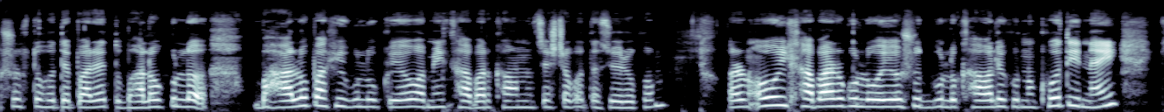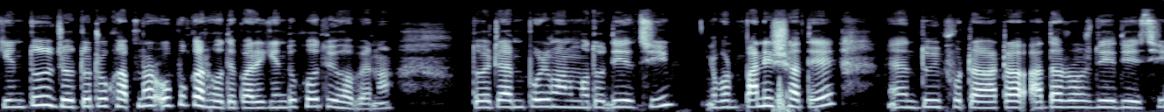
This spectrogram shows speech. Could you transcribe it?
অসুস্থ হতে পারে, তো ভালোগুলো ভালো পাখিগুলোকেও আমি খাবার খাওয়ানোর চেষ্টা করতেছি ওইরকম। কারণ ওই খাবারগুলো, ওই ওষুধগুলো খাওয়ালে কোনো ক্ষতি নাই, কিন্তু যতটুকু আপনার উপকার হতে পারে কিন্তু ক্ষতি হবে না। তো এটা আমি পরিমাণ মতো দিয়েছি এবং পানির সাথে দুই ফোঁটা আটা আদার রস দিয়ে দিয়েছি।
